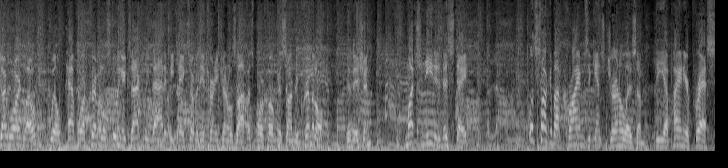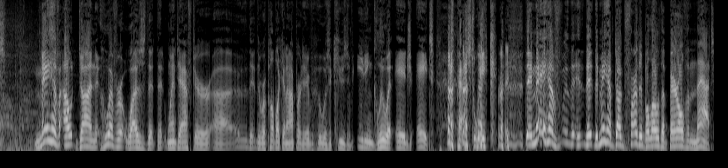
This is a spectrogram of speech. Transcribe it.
Doug Wardlow will have more criminals doing exactly that if he takes over the Attorney General's office. More focus on the criminal division. Much needed in this state. Let's talk about crimes against journalism. The uh, Pioneer Press may have outdone whoever it was that, that went after uh, the, the Republican operative who was accused of eating glue at age eight this past week. They may have they, they may have dug farther below the barrel than that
